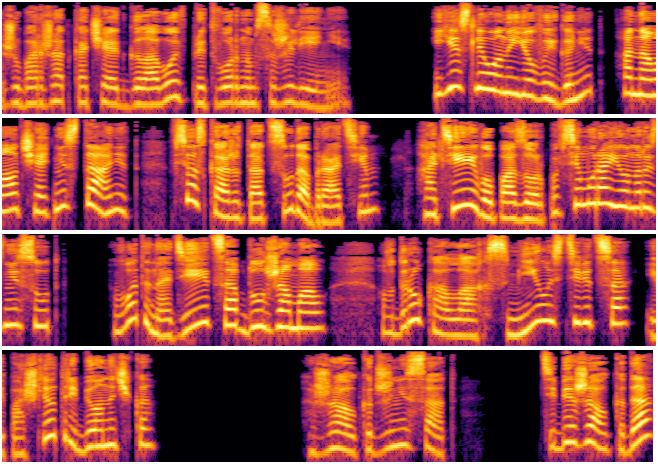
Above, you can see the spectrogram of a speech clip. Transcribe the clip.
Жубаржат качает головой в притворном сожалении. Если он ее выгонит, она молчать не станет, все скажет отцу да братьям, а те его позор по всему району разнесут. Вот и надеется Абдул-Жамал. Вдруг Аллах смилостивится и пошлет ребеночка. Жалко, Джанисат. Тебе жалко, да?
